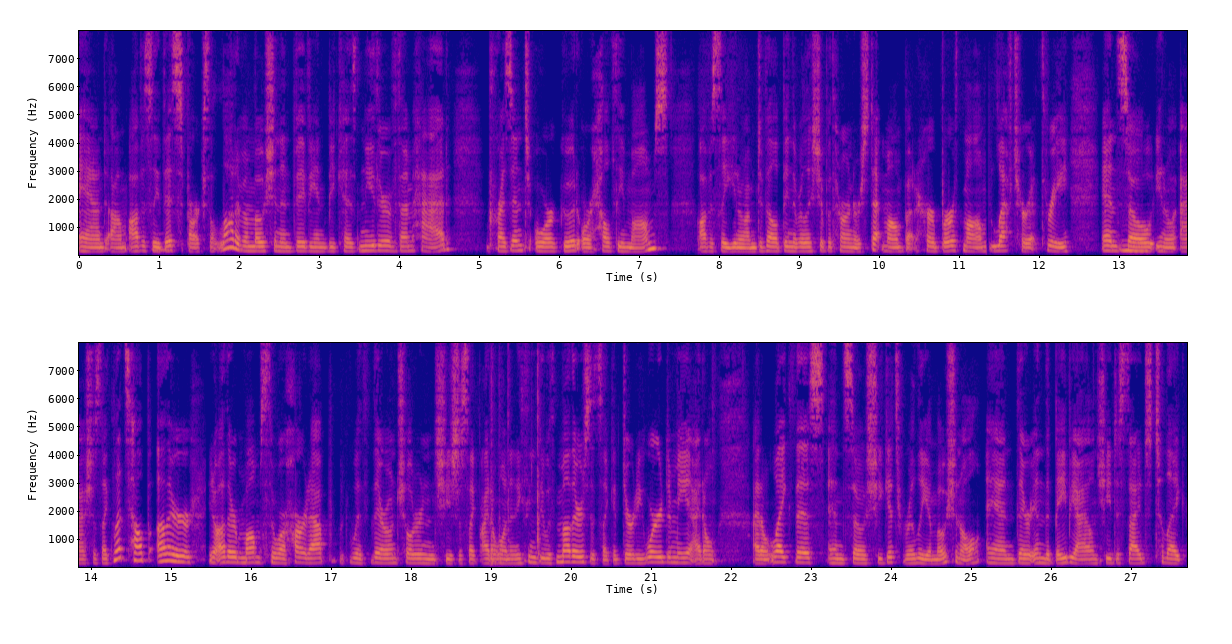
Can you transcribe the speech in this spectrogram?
And um, obviously, this sparks a lot of emotion in Vivian because neither of them had present or good or healthy moms. Obviously, you know, I'm developing the relationship with her and her stepmom, but her birth mom left her at three. And so, mm. you know, Ash is like, let's help other, you know, other moms who are hard up with their own children. And she's just like, I don't want anything to do with mothers. It's like a dirty word to me. I don't, I don't like this. And so she gets really emotional and they're in the baby aisle and she decides to like,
